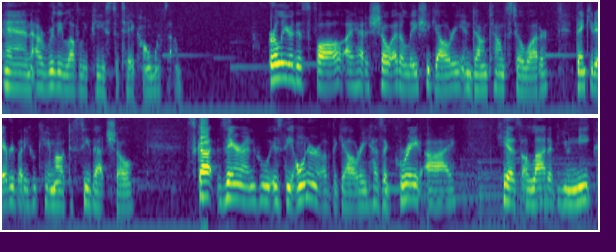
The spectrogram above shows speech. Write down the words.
and a really lovely piece to take home with them. Earlier this fall, I had a show at Aleschi Gallery in downtown Stillwater. Thank you to everybody who came out to see that show. Scott Zarin, who is the owner of the gallery, has a great eye. He has a lot of unique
